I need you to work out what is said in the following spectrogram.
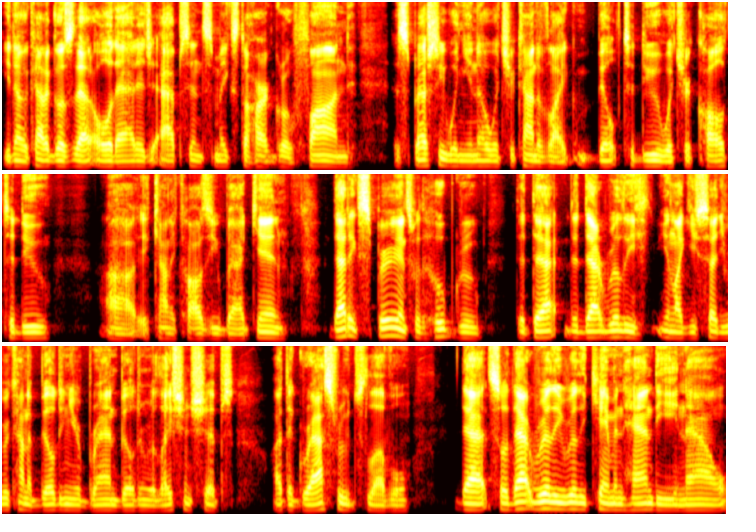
You know, it kind of goes to that old adage: absence makes the heart grow fond. Especially when you know what you're kind of like built to do, what you're called to do. Uh, it kind of calls you back in. That experience with Hoop Group did that did that really you know like you said you were kind of building your brand building relationships at the grassroots level that so that really really came in handy now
